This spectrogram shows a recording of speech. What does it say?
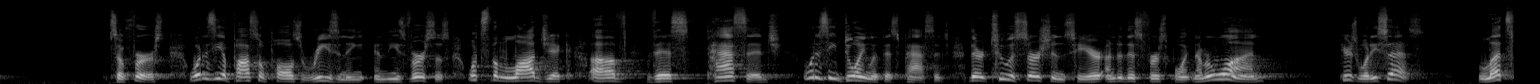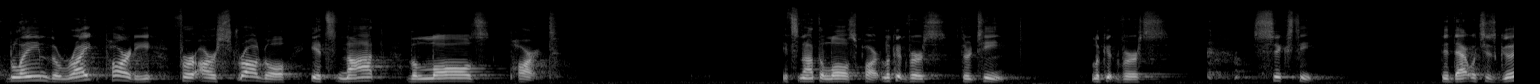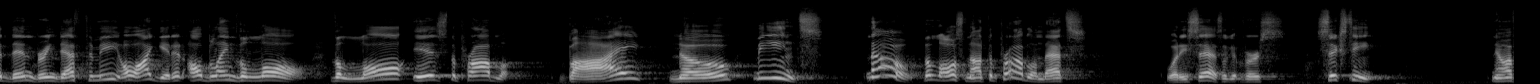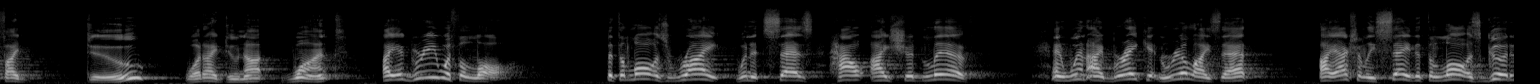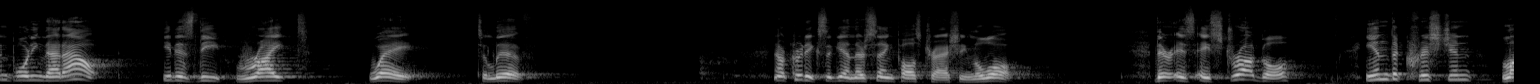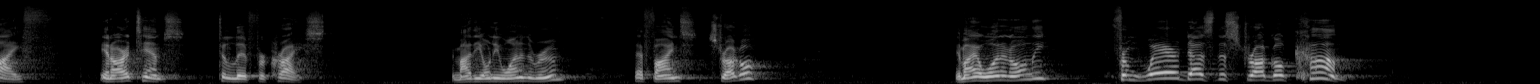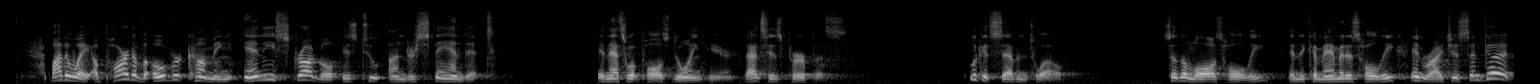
So, first, what is the Apostle Paul's reasoning in these verses? What's the logic of this passage? What is he doing with this passage? There are two assertions here under this first point. Number one, here's what he says Let's blame the right party for our struggle. It's not the law's part. It's not the law's part. Look at verse 13. Look at verse 16. Did that which is good then bring death to me? Oh, I get it. I'll blame the law. The law is the problem. By no means. No, the law's not the problem. That's what he says. Look at verse 16. Now, if I do what I do not want, I agree with the law. That the law is right when it says how I should live. And when I break it and realize that, I actually say that the law is good in pointing that out. It is the right way to live. Now, critics, again, they're saying Paul's trashing the law. There is a struggle in the Christian life in our attempts to live for Christ. Am I the only one in the room that finds struggle? Am I a one and only? From where does the struggle come? By the way, a part of overcoming any struggle is to understand it. And that's what Paul's doing here. That's his purpose. Look at 712. So the law is holy, and the commandment is holy and righteous and good.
